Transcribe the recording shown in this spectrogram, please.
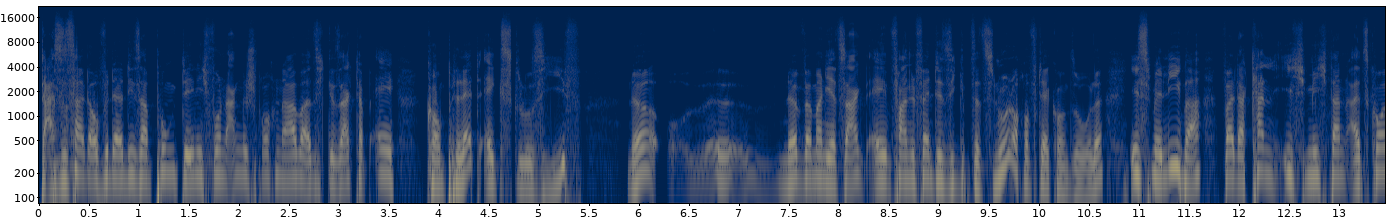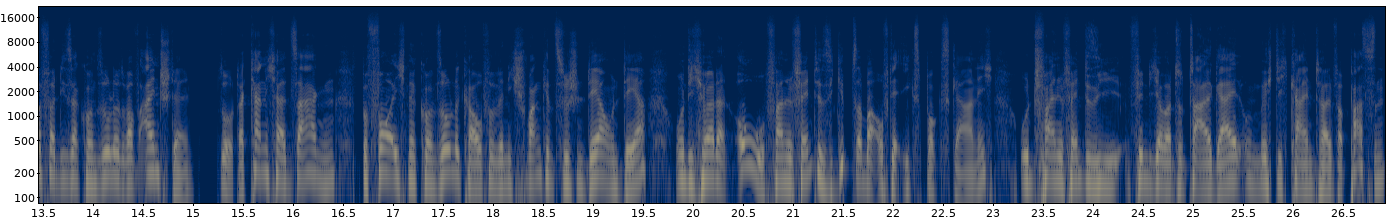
das ist halt auch wieder dieser Punkt, den ich vorhin angesprochen habe, als ich gesagt habe, ey, komplett exklusiv. Ne, äh, ne, wenn man jetzt sagt, ey, Final Fantasy gibt es jetzt nur noch auf der Konsole, ist mir lieber, weil da kann ich mich dann als Käufer dieser Konsole drauf einstellen. So, da kann ich halt sagen, bevor ich eine Konsole kaufe, wenn ich schwanke zwischen der und der und ich höre dann, oh, Final Fantasy gibt es aber auf der Xbox gar nicht und Final Fantasy finde ich aber total geil und möchte ich keinen Teil verpassen,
